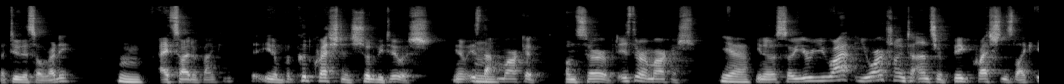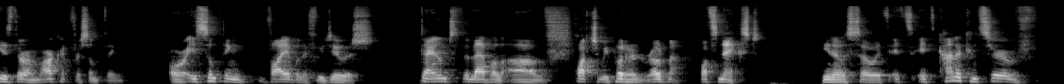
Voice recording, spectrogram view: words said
that do this already Hmm. outside of banking. You know, but good question is, should we do it? You know, is Hmm. that market unserved? Is there a market? Yeah. You know, so you're, you are, you are trying to answer big questions like, is there a market for something? Or is something viable if we do it? Down to the level of what should we put on the roadmap? What's next? You know, so it's, it's, it's kind of conserve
